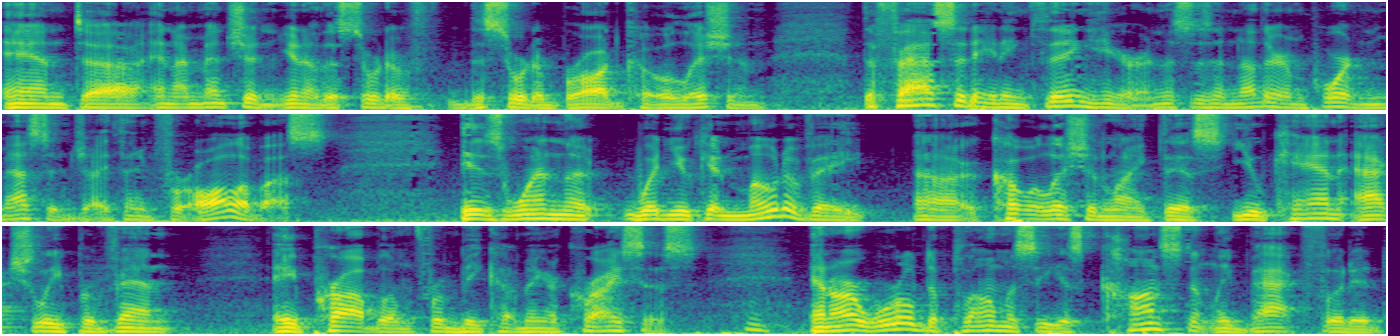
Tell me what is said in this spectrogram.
and uh, and I mentioned, you know, this sort of this sort of broad coalition. The fascinating thing here, and this is another important message I think for all of us, is when the when you can motivate a coalition like this, you can actually prevent a problem from becoming a crisis. Mm. And our world diplomacy is constantly backfooted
